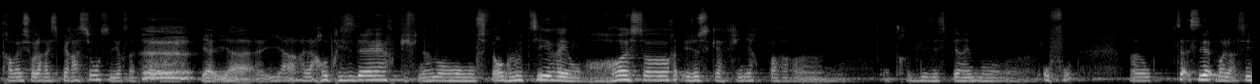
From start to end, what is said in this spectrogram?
travail sur la respiration, c'est-à-dire il y, a la reprise d'air, puis finalement on se fait engloutir et on ressort, jusqu'à finir par euh, être désespérément euh, au fond. Hein, donc, c'est, voilà, c'est,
